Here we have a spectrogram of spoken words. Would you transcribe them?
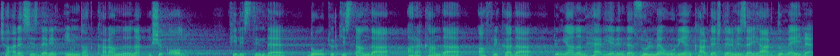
çaresizlerin imdat karanlığına ışık ol. Filistin'de, Doğu Türkistan'da, Arakan'da, Afrika'da, dünyanın her yerinde zulme uğrayan kardeşlerimize yardım eyle.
